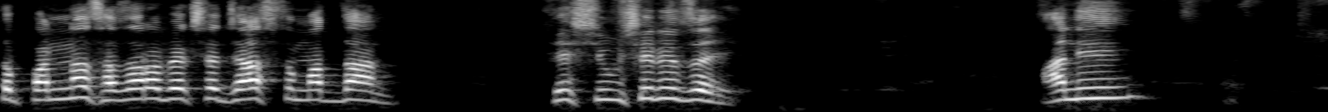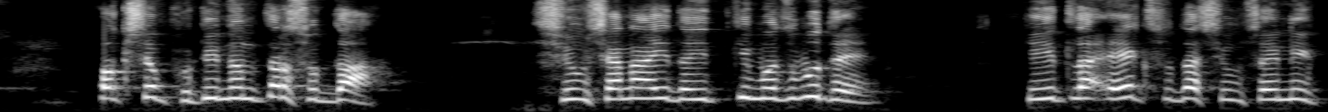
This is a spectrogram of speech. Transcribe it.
तर पन्नास हजारापेक्षा जास्त मतदान हे शिवसेनेचं आहे. आणि पक्ष फुटीनंतर सुद्धा शिवसेना इथं इतकी मजबूत आहे की इथला एक सुद्धा शिवसैनिक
